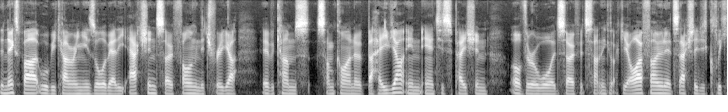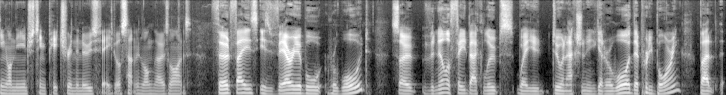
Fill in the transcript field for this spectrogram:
The next part we'll be covering is all about the action. So, following the trigger, it becomes some kind of behavior in anticipation of the reward. So, if it's something like your iPhone, it's actually just clicking on the interesting picture in the newsfeed or something along those lines. Third phase is variable reward. So, vanilla feedback loops where you do an action and you get a reward, they're pretty boring, but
